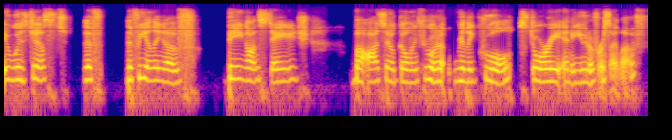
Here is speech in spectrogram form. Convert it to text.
it was just the the feeling of being on stage but also going through a really cool story in a universe I love.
